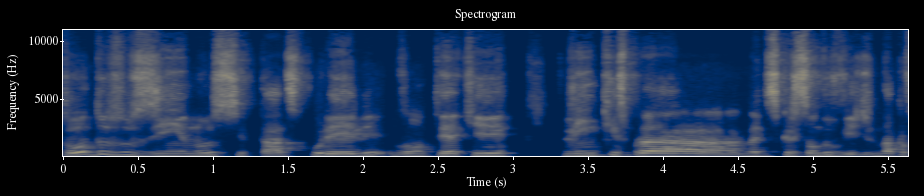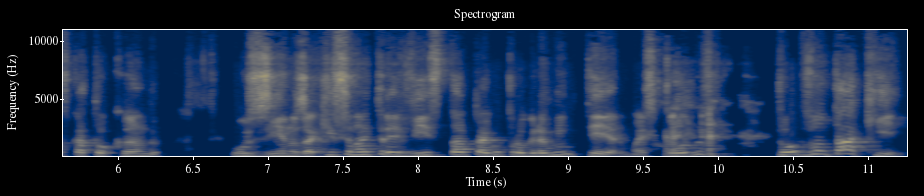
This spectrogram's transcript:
todos os hinos citados por ele vão ter aqui links para na descrição do vídeo. Não dá para ficar tocando os hinos aqui, senão a entrevista pega o programa inteiro, mas todos, todos vão estar aqui.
